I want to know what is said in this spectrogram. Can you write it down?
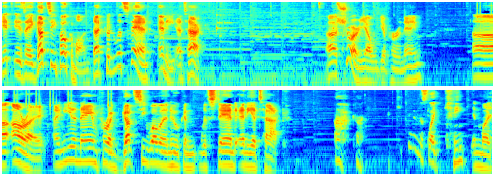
It is a gutsy Pokemon that could withstand any attack. Uh, sure, yeah, we'll give her a name. Uh, alright. I need a name for a gutsy woman who can withstand any attack. Ah, God. I keep getting this, like, kink in my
